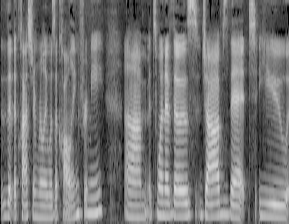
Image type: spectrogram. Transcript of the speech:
that the classroom really was a calling for me. Um, it's one of those jobs that you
